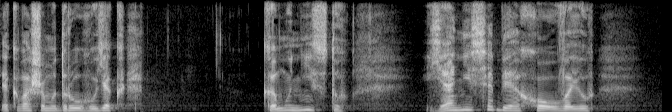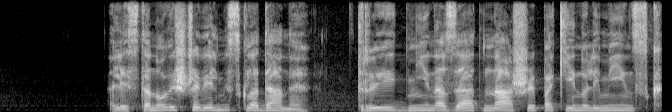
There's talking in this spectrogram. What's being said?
як вашаму другу, як камуністу, я не сябе ахоўваю, Але становішча вельмі складанае. Тры дні назад нашы пакінулі Мінск.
